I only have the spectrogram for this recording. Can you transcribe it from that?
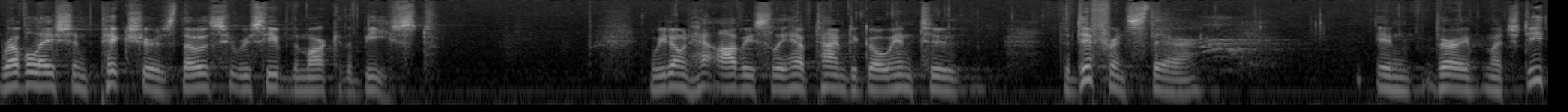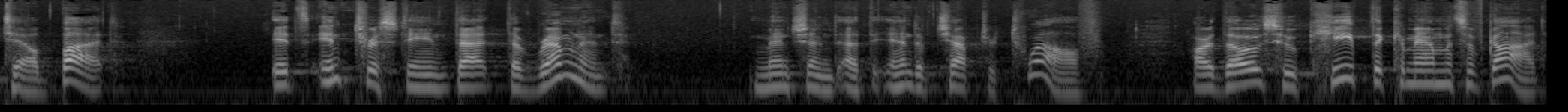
Revelation pictures those who receive the mark of the beast. We don't ha- obviously have time to go into the difference there in very much detail, but it's interesting that the remnant mentioned at the end of chapter 12 are those who keep the commandments of God,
